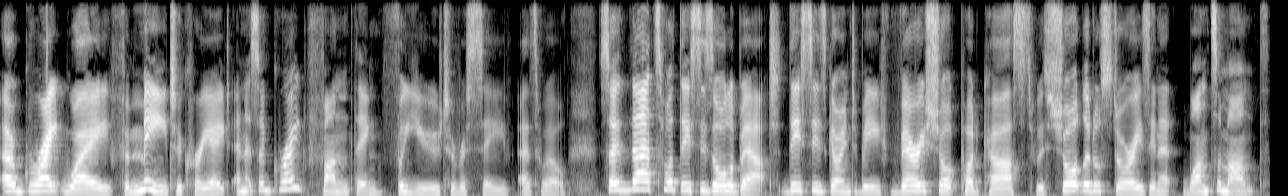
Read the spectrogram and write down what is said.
a great way for me to create, and it's a great fun thing for you to receive as well. So that's what this is all about. This is going to be very short podcasts with short little stories in it once a month.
